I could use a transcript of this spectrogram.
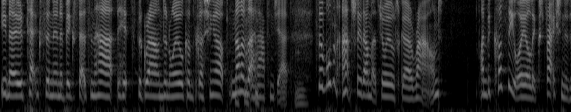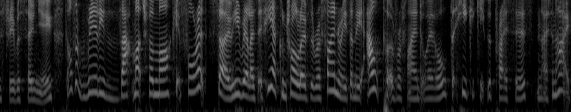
you know, Texan in a big Stetson hat hits the ground and oil comes gushing up. None of that had happened yet. Mm. So there wasn't actually that much oil to go around. And because the oil extraction industry was so new, there wasn't really that much of a market for it. So he realized if he had control over the refineries and the output of refined oil, that he could keep the prices nice and high.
